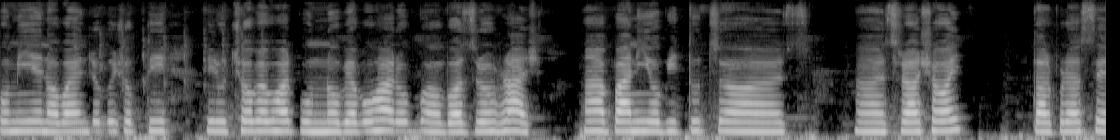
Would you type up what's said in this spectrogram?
কমিয়ে নবায়নযোগ্য শক্তি এর উৎস ব্যবহার, পূর্ণ ব্যবহার ও বজ্র হ্রাস পানি ও বিদ্যুৎ হ্রাসয় তারপরে আছে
